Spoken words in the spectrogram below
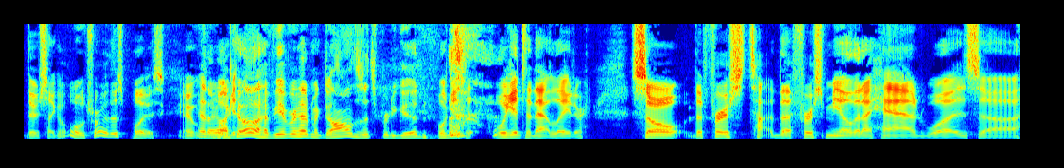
they're just like, "Oh, try this place." yeah, they're like, "Oh, have you ever had McDonald's? It's pretty good." we'll get to, we'll get to that later. So the first ti the first meal that I had was uh,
